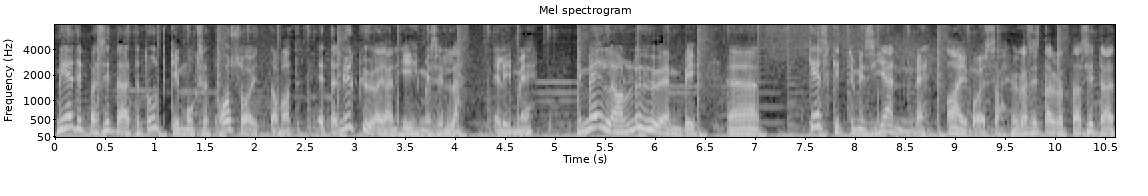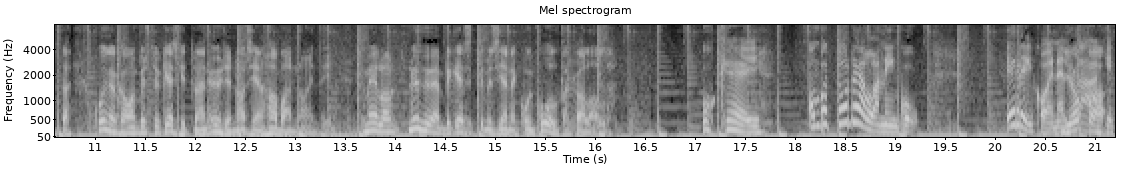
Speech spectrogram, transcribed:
mietipä sitä, että tutkimukset osoittavat, että nykyajan ihmisillä, eli me, niin meillä on lyhyempi ää, keskittymisjänne aivoissa, joka siis tarkoittaa sitä, että kuinka kauan pystyy keskittymään yhden asian havainnointiin. Ja meillä on lyhyempi keskittymisjänne kuin kultakalalla. Okei. Onpa todella niinku erikoinen Jopa- tääkin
